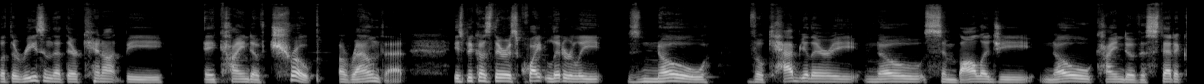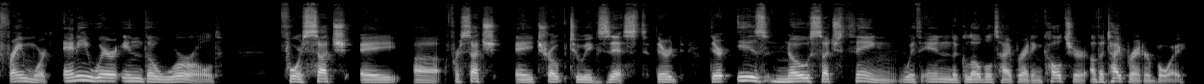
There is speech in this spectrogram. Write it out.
but the reason that there cannot be a kind of trope around that is because there is quite literally no vocabulary, no symbology, no kind of aesthetic framework anywhere in the world for such a uh, for such a trope to exist. There there is no such thing within the global typewriting culture of a typewriter boy,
